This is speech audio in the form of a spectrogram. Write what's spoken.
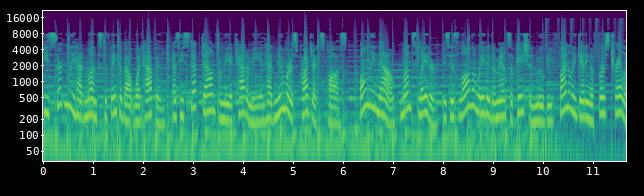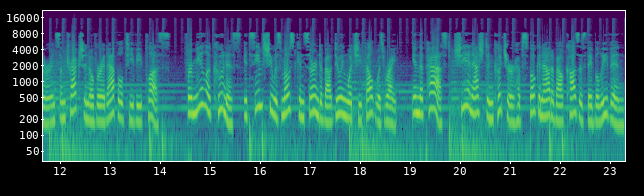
He's certainly had months to think about what happened, as he stepped down from the academy and had numerous projects paused. Only now, months later, is his long-awaited Emancipation movie finally getting a first trailer and some traction over at Apple TV+. For Mila Kunis, it seems she was most concerned about doing what she felt was right. In the past, she and Ashton Kutcher have spoken out about causes they believe in.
